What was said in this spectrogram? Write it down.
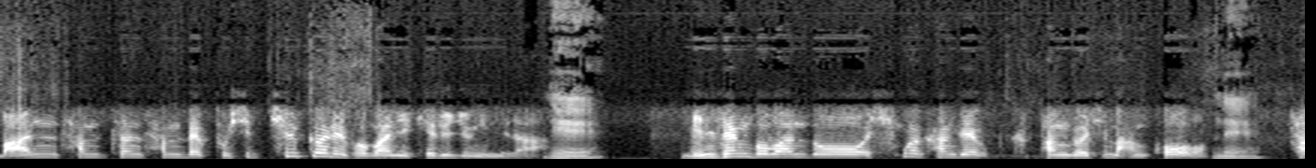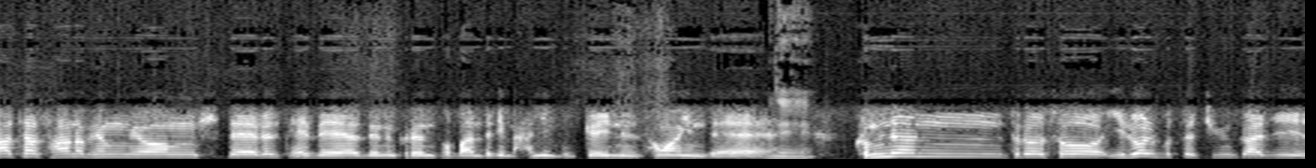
13,397건의 법안이 계류 중입니다. 예, 민생 법안도 심각한 게 급한 것이 많고 네, 4차 산업혁명 시대를 대비해야 되는 그런 법안들이 많이 묶여 있는 상황인데 네, 금년 들어서 1월부터 지금까지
